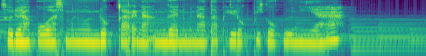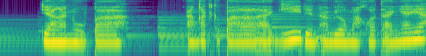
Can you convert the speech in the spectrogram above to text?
sudah puas menunduk karena enggan menatap hiruk pikuk dunia, jangan lupa angkat kepala lagi dan ambil mahkotanya ya.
